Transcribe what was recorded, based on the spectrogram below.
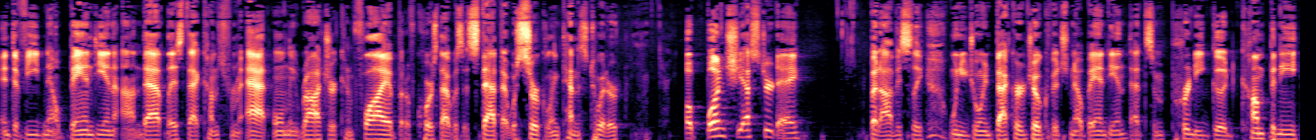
and David Nalbandian on that list. That comes from at only Roger can fly, but of course that was a stat that was circling tennis Twitter a bunch yesterday. But obviously, when you join Becker, Djokovic, Nalbandian, that's some pretty good company.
